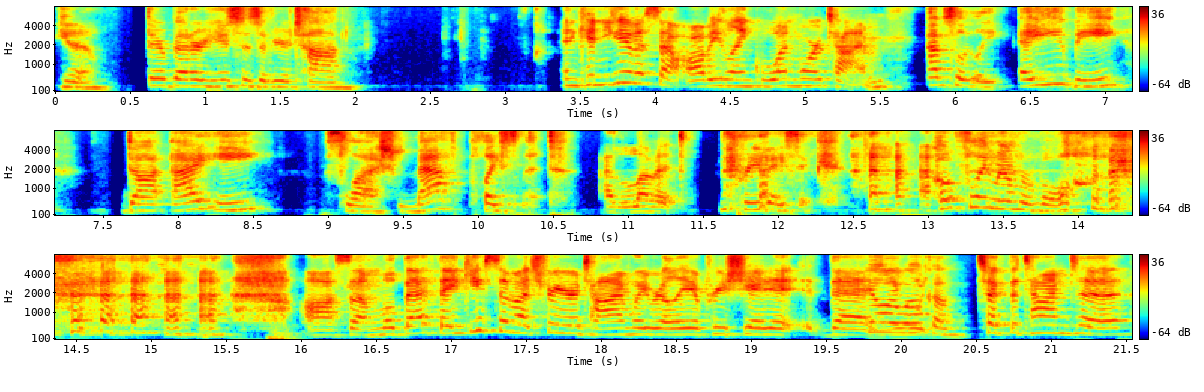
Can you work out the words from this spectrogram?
you know, there are better uses of your time. And can you give us that Aubie link one more time? Absolutely. AUB.IE slash math placement. I love it. Pretty basic. Hopefully memorable. Awesome. Well beth thank you so much for your time. We really appreciate it that You're you welcome. took the time to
